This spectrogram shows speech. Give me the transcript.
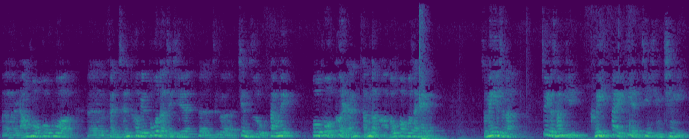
呃，然后包括呃粉尘特别多的这些呃这个建筑单位，包括个人等等啊，都包括在内的。什么意思呢？这个产品可以带电进行清理。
